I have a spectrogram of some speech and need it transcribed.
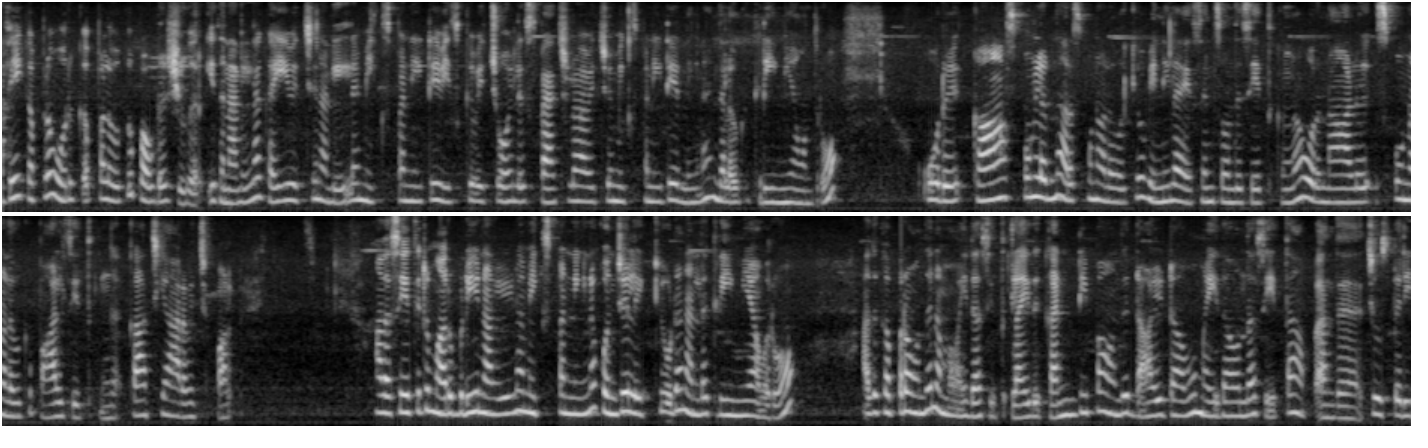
அதே கப்பில் ஒரு கப் அளவுக்கு பவுடர் சுகர் இதை நல்லா கை வச்சு நல்லா மிக்ஸ் பண்ணிவிட்டு விஸ்க்கு வச்சோ இல்லை ஸ்பேச்சுலாக வச்சோ மிக்ஸ் பண்ணிகிட்டே இருந்திங்கன்னா இந்த அளவுக்கு க்ரீமியாக வந்துடும் ஒரு கால் ஸ்பூன்லேருந்து அரை ஸ்பூன் அளவு வரைக்கும் வெண்ணிலா எசன்ஸ் வந்து சேர்த்துக்குங்க. ஒரு நாலு ஸ்பூன் அளவுக்கு பால் சேர்த்துக்குங்க. காய்ச்சி ஆற வச்ச பால். அதை சேர்த்துட்டு மறுபடியும் நல்லா மிக்ஸ் பண்ணிங்கன்னா கொஞ்சம் லிக்யூடாக நல்லா க்ரீமியாக வரும். அதுக்கப்புறம் வந்து நம்ம மைதா சேர்த்துக்கலாம். இது கண்டிப்பாக வந்து டால்டாவும் மைதாவும் தான் சேர்த்தா அப்போ அந்த சூஸ்பெரி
